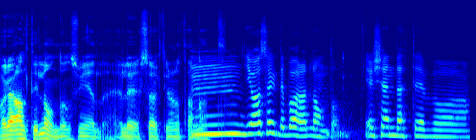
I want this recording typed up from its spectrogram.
Var det alltid London som gällde? Eller sökte du något annat? Mm, jag sökte bara London. Jag kände att det var...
